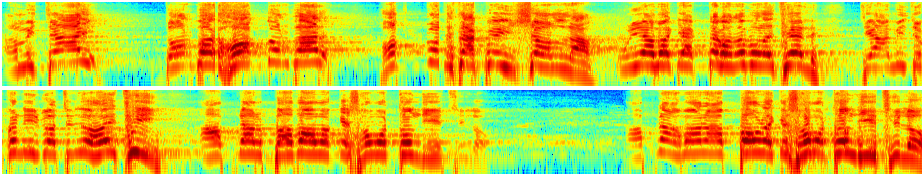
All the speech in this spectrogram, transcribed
আমি চাই দরবার, হক দরবার, হক পথে থাকবে ইনশাল্লাহ উনি আমাকে একটা কথা বলেছেন যে, আমি যখন নির্বাচিত হয়েছি, আপনার বাবা আমাকে সমর্থন দিয়েছিল। আপনার আমার আব্বা ওনাকে সমর্থন দিয়েছিল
